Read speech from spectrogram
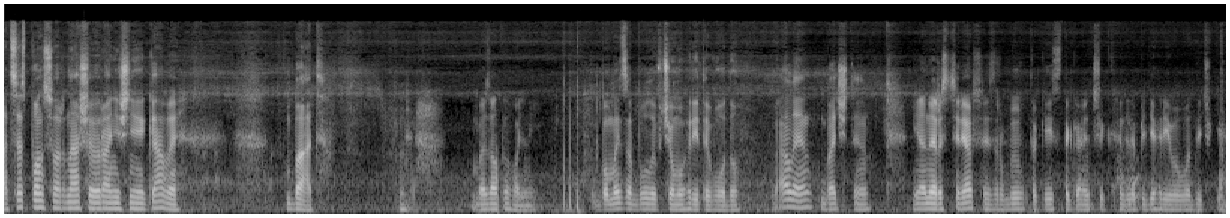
А це спонсор нашої ранішньої кави. Бат. Безалкогольний. Бо ми забули в чому гріти воду. Але, бачите, я не розтірявся і зробив такий стаканчик для підігріву водички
